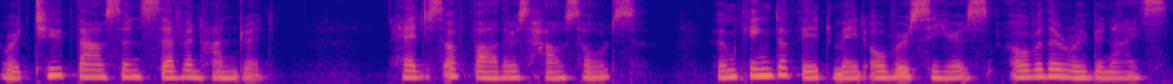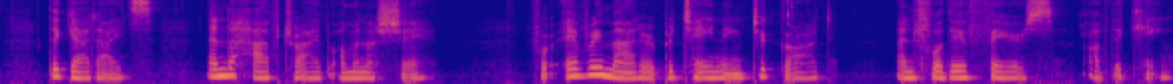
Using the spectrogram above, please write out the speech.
were 2,700, heads of fathers' households, whom King David made overseers over the Reubenites, the Gadites, and the half tribe of Manasseh, for every matter pertaining to God and for the affairs of the king.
